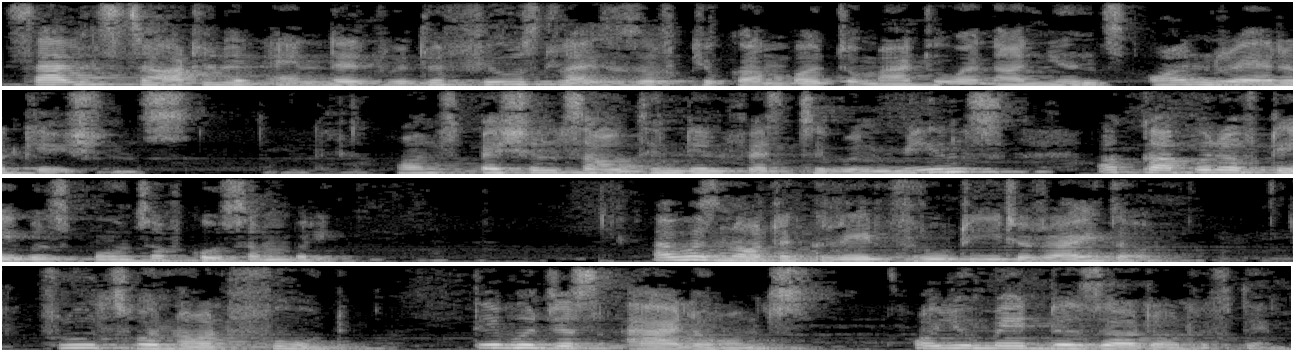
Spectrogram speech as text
salad started and ended with a few slices of cucumber, tomato, and onions on rare occasions. On special South Indian festival meals, a couple of tablespoons of kosambari. I was not a great fruit eater either. Fruits were not food, they were just add ons, or you made dessert out of them.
